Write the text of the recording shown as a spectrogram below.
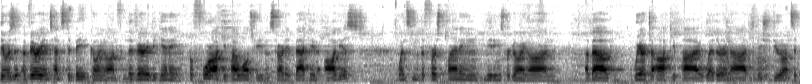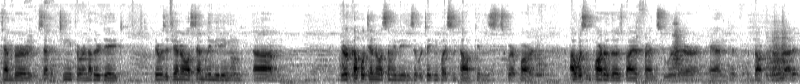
there was a, a very intense debate going on from the very beginning, before Occupy Wall Street even started, back in August, when some of the first planning meetings were going on about where to occupy, whether or not they should do it on September 17th or another date. There was a General Assembly meeting. Um, there were a couple General Assembly meetings that were taking place in Tompkins Square Park. I wasn't part of those, but I have friends who were there and have, have talked with them about it.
